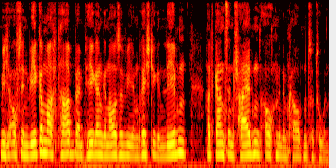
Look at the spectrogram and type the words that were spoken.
mich auf den Weg gemacht habe, beim Pilgern genauso wie im richtigen Leben, hat ganz entscheidend auch mit dem Glauben zu tun.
